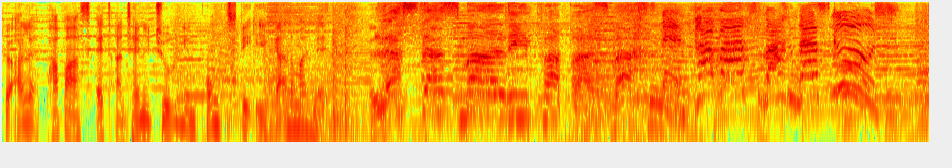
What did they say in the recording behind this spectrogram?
für alle. Papas at antennethüringen.de. Gerne mal melden. Lass das mal die Papas machen. Denn Papas machen das gut.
